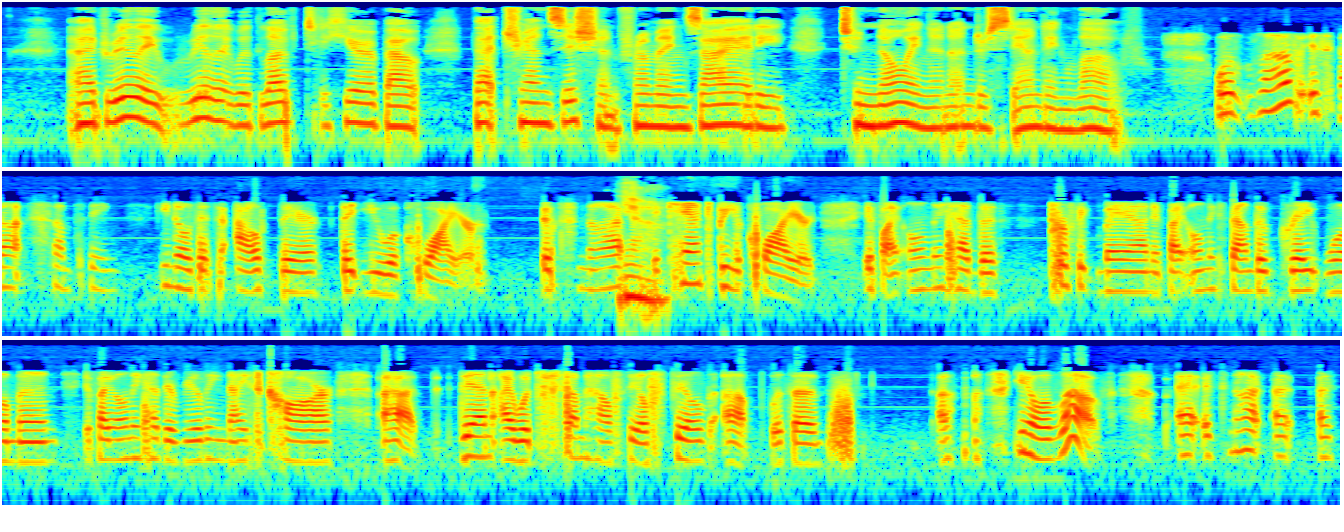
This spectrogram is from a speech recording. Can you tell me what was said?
I'd really, really would love to hear about that transition from anxiety to knowing and understanding love. Well, love is not something, you know, that's out there that you acquire. It's not, Yeah. it can't be acquired. If I only had the perfect man, if I only found the great woman, if I only had the really nice car, uh, then I would somehow feel filled up with a, a you know, a love. Uh, it's not a, a,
